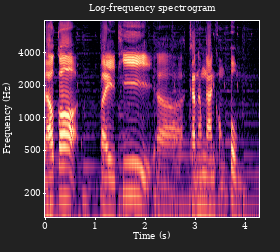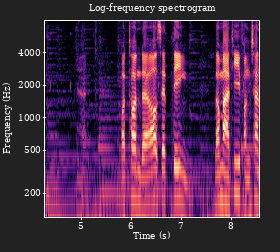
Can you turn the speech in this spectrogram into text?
แล้วก็ ไปที่การทำงานของปุ่ม button dial setting แล้วมาที่ฟังก์ชัน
